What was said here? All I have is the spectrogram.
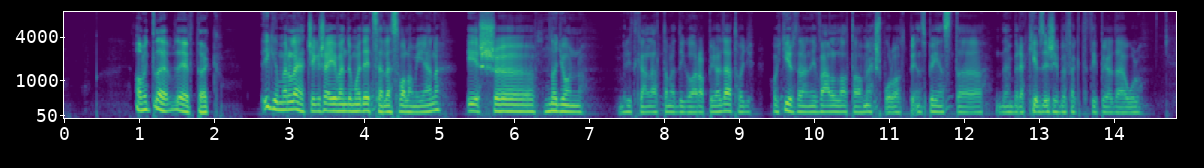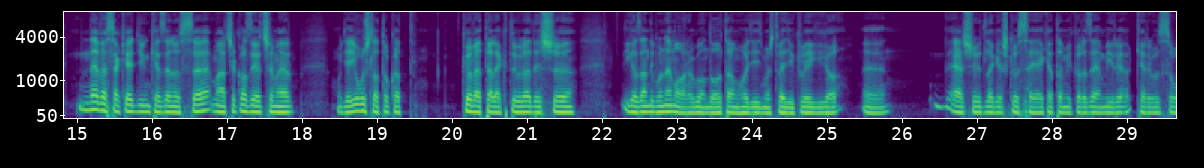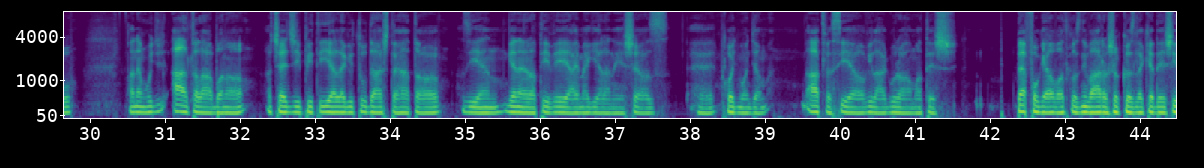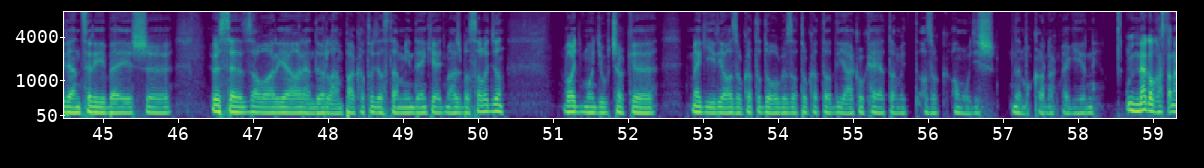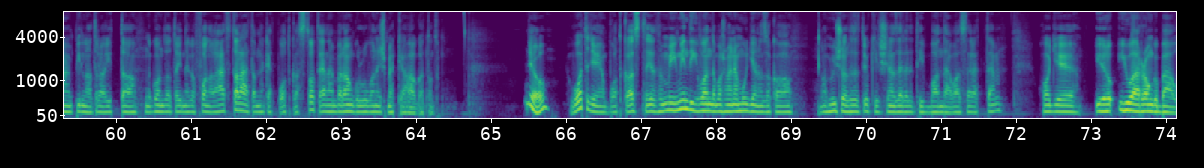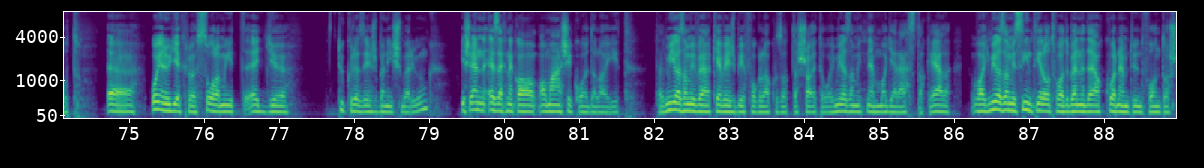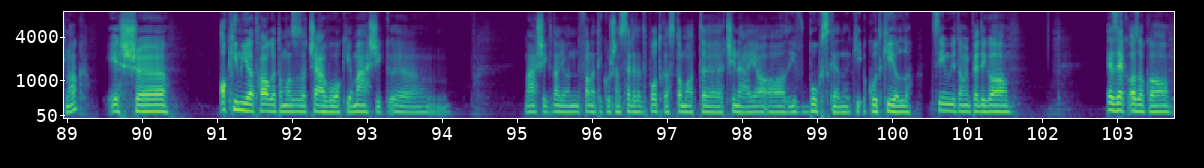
Amit le, értek. Igen, mert a lehetséges eljövendő majd egyszer lesz valamilyen, és ö, nagyon ritkán láttam eddig arra példát, hogy, hogy hirtelen egy vállalat a megspórolt pénzt, pénzt ö, emberek képzésébe fekteti például. Ne veszekedjünk ezen össze, már csak azért sem, mert ugye jóslatokat követelek tőled, és igazándiból nem arra gondoltam, hogy így most vegyük végig a elsődleges közhelyeket, amikor az emire kerül szó, hanem hogy általában a, a ChatGPT jellegű tudás, tehát a, az ilyen generatív AI megjelenése az, hogy mondjam, átveszi-e a világuralmat, és be fog-e avatkozni városok közlekedési rendszerébe, és összezavarja a rendőrlámpákat, hogy aztán mindenki egymásba szaladjon, vagy mondjuk csak megírja azokat a dolgozatokat a diákok helyett, amit azok amúgy is nem akarnak megírni megakasztanám egy pillanatra itt a gondolataidnak a fonalát. Találtam neked podcastot, ellenben angolul van, és meg kell hallgatnod. Jó. Volt egy olyan podcast, még mindig van, de most már nem ugyanazok a, a műsorvezetők, és én az eredeti bandával szerettem, hogy You Are Wrong About. Olyan ügyekről szól, amit egy tükrözésben ismerünk, és en, ezeknek a, a másik oldalait tehát mi az, amivel kevésbé foglalkozott a sajtó, vagy mi az, amit nem magyaráztak el, vagy mi az, ami szintén ott volt benne, de akkor nem tűnt fontosnak. És uh, aki miatt hallgatom, az az a csávó, aki a másik, uh, másik nagyon fanatikusan szeretett podcastomat uh, csinálja, az If Books Can, Could Kill címűt, ami pedig a ezek azok a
